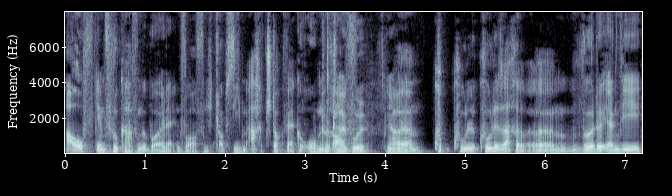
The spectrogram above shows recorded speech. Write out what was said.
auf dem Flughafengebäude entworfen. Ich glaube sieben, acht Stockwerke oben Total drauf. cool. Ja. Ähm, coole, coole Sache. Ähm, würde irgendwie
